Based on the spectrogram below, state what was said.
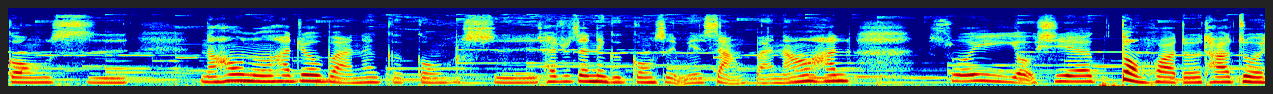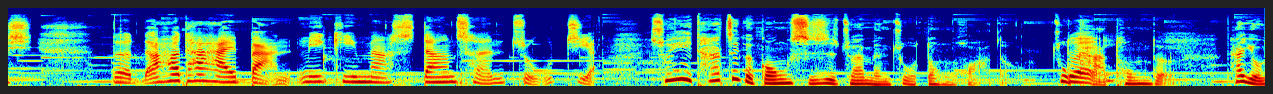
公司。然后呢，他就把那个公司，他就在那个公司里面上班。然后他，所以有些动画都是他做。的，然后他还把 Mickey Mouse 当成主角，所以他这个公司是专门做动画的，做卡通的。他有，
